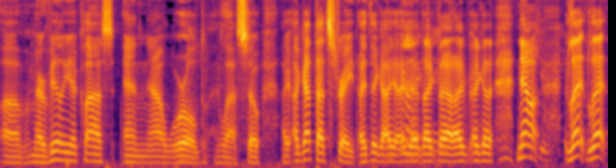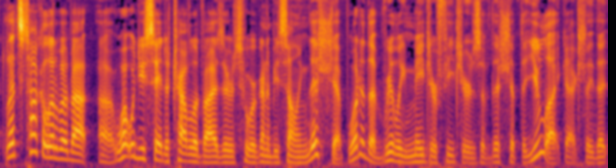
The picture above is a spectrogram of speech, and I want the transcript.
uh, class, and now World class. So I, I got that straight. I think I, I got like that. I, I got it. Now let let let's talk a little bit about uh, what would you say to travel advisors who are going to be selling this ship? What are the really major features of this ship that you like actually that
